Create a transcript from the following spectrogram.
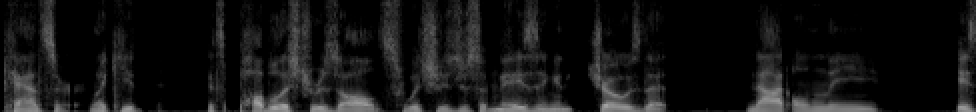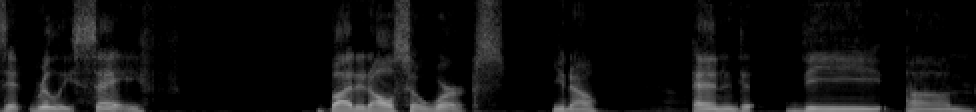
cancer. Like he, it's published results, which is just amazing and shows that not only is it really safe, but it also works, you know? And the um,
